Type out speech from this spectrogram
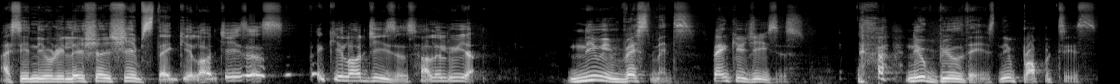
I see new relationships. Thank you, Lord Jesus. Thank you, Lord Jesus. Hallelujah. New investments. Thank you, Jesus. new buildings, new properties.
